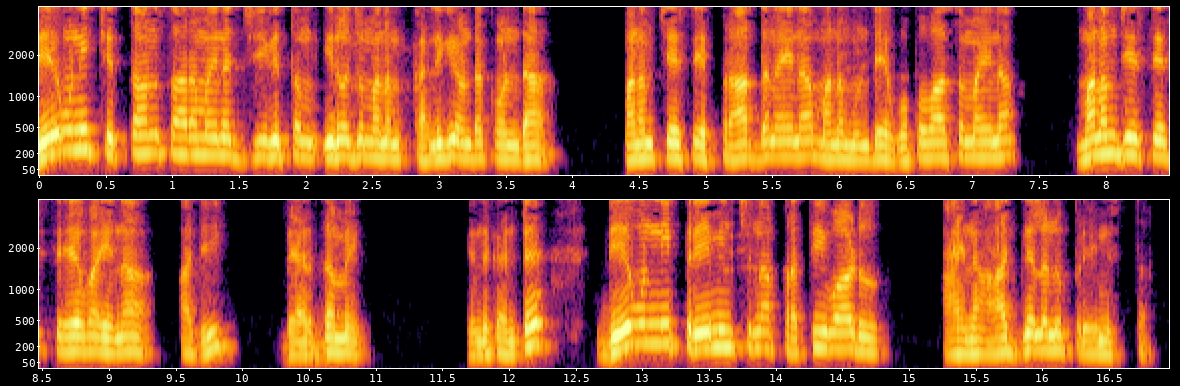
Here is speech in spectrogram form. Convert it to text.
దేవుని చిత్తానుసారమైన జీవితం ఈరోజు మనం కలిగి ఉండకుండా మనం చేసే ప్రార్థనైనా మనం ఉండే ఉపవాసమైనా మనం చేసే సేవ అయినా అది వ్యర్థమే. ఎందుకంటే దేవుణ్ణి ప్రేమించిన ప్రతివాడు ఆయన ఆజ్ఞలను ప్రేమిస్తారు.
